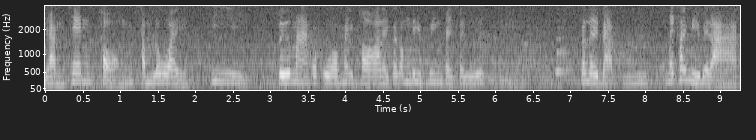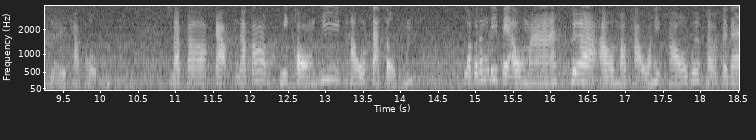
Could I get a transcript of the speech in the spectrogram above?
อย่างเช่นของชำร่วยที่ซื้อมาก็กลัวไม่พออะไรก็ต้องรีบวิ่งไปซื้อ ก็เลยแบบไม่ค่อยมีเวลาเลยครับผม แล้วก็กลับแล้วก็มีของที่เขาสะสม เราก็ต้องรีบไปเอามา เพื่อเอามาเผาให้เขาเพื่อเขาจะได้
